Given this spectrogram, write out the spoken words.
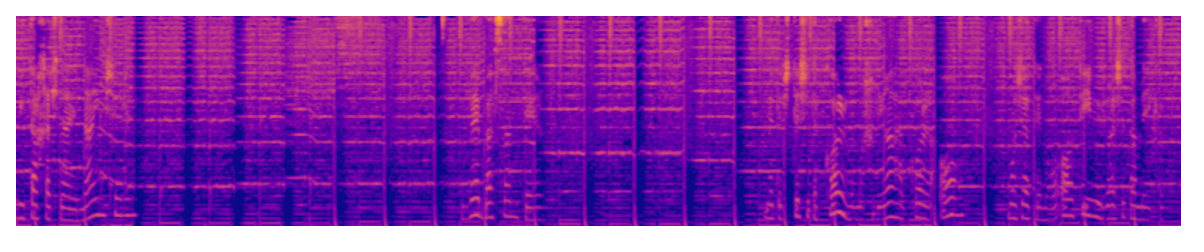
מתחת לעיניים שלי. ובסנטר. מטשטשת הכל ומחדירה הכל לאור, כמו שאתן רואות עם מברשת המייקאפ.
